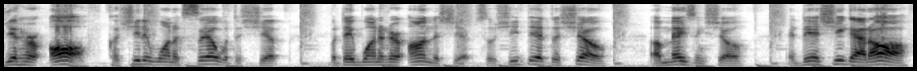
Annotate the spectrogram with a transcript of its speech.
get her off, because she didn't want to sail with the ship, but they wanted her on the ship, so she did the show, amazing show, and then she got off,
